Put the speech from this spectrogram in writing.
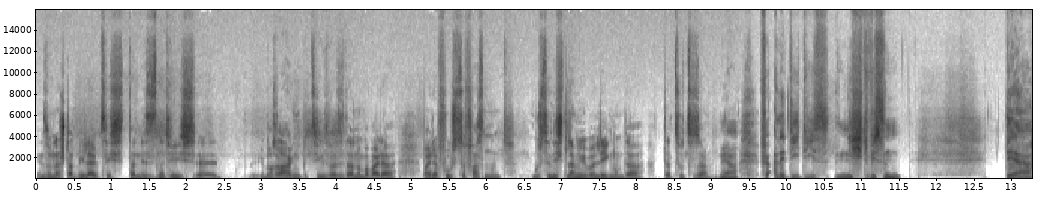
in so einer Stadt wie Leipzig, dann ist es natürlich äh, überragend, beziehungsweise da nochmal weiter, weiter Fuß zu fassen und musste nicht lange überlegen, um da dazu zu sagen. Ja, für alle die, die es nicht wissen, der,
